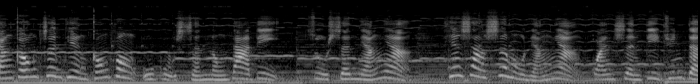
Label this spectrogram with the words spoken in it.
祥宫正殿供奉五谷神农大帝、祝生娘娘、天上圣母娘娘、关圣帝君等，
